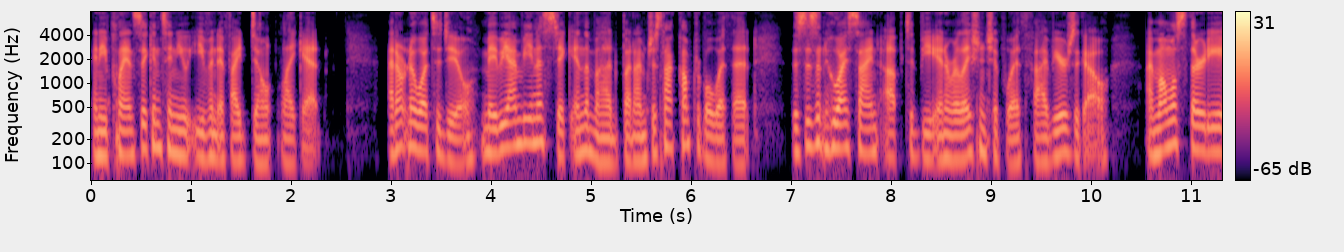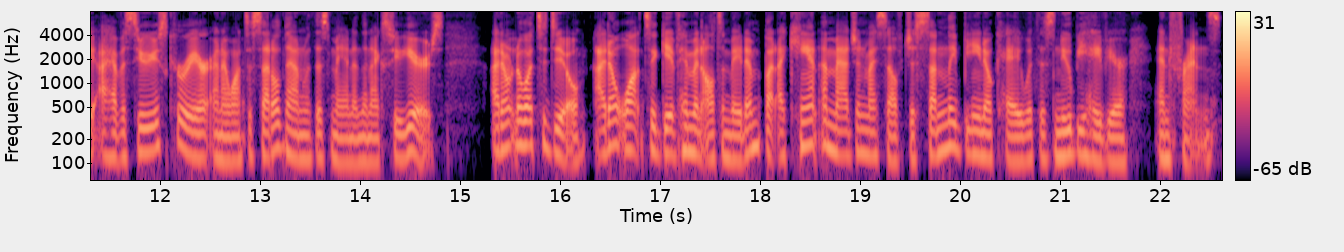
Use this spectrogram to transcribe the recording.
and he plans to continue even if I don't like it. I don't know what to do. Maybe I'm being a stick in the mud, but I'm just not comfortable with it. This isn't who I signed up to be in a relationship with five years ago. I'm almost 30, I have a serious career, and I want to settle down with this man in the next few years. I don't know what to do. I don't want to give him an ultimatum, but I can't imagine myself just suddenly being okay with this new behavior and friends.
